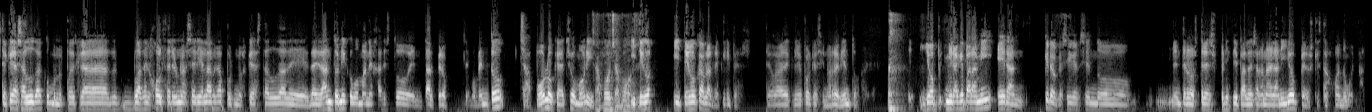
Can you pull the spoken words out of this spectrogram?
te queda esa duda, como nos puede crear Baden-Holzer en una serie larga, pues nos queda esta duda de, de Anthony cómo manejar esto en tal. Pero de momento, chapó lo que ha hecho Mori. Chapó, chapó. Y sí. tengo, y tengo que hablar de Clippers. Tengo que hablar de Clippers porque si no reviento. Yo, mira que para mí eran, creo que siguen siendo entre los tres principales a ganar el anillo, pero es que están jugando muy mal.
